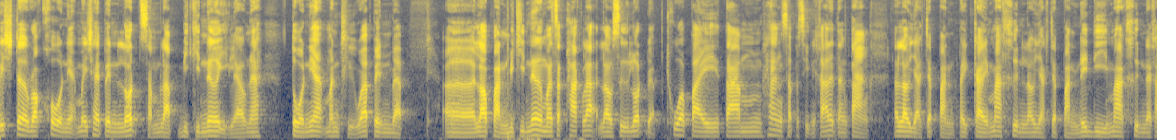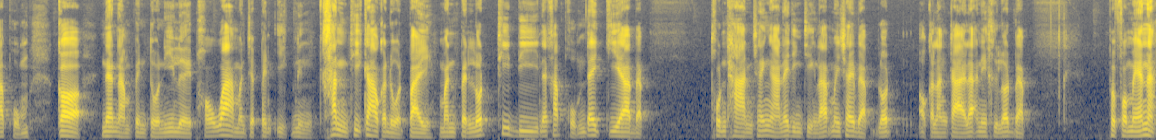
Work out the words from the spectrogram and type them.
Richter Rocco เนี่ยไม่ใช่เป็นรถสำหรับ beginner อีกแล้วนะ ตัวเนี้ยมันถือว่าเป็นแบบ เเราปั่น beginner มาสักพักแล้ว เราซื้อรถแบบทั่วไปตามห้างสรรพสินค้าอะไรต่างๆ แล้วเราอยากจะปั่นไปไกลมากขึ้น เราอยากจะปั่นได้ดีมากขึ้นนะครับผมก็แนะนำเป็นตัวนี้เลย เพราะว่ามันจะเป็นอีกหนึ่งขั้นที่ก้าวกระโดดไป มันเป็นรถที่ดีนะครับผมได้เกียร์แบบทนทานใช้งานได้จริง ๆ แล้วไม่ใช่แบบรถออกกำลังกาย แล้วอันนี้คือรถแบบ performance อะ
